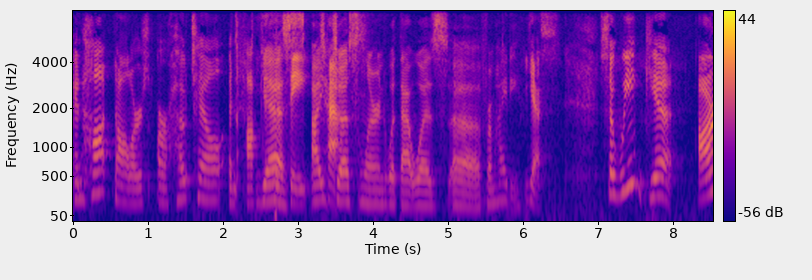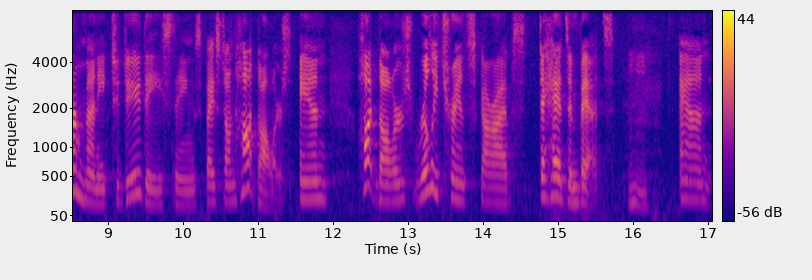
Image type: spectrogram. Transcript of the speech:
And hot dollars are hotel and occupancy. Yes. I tax. just learned what that was uh, from Heidi. Yes. So we get our money to do these things based on hot dollars. And hot dollars really transcribes to heads and beds. And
